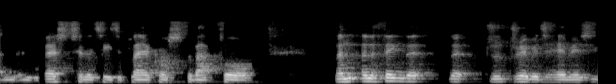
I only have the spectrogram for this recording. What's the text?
and, and, versatility to play across the back four. And, and the thing that, that drew me to him is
